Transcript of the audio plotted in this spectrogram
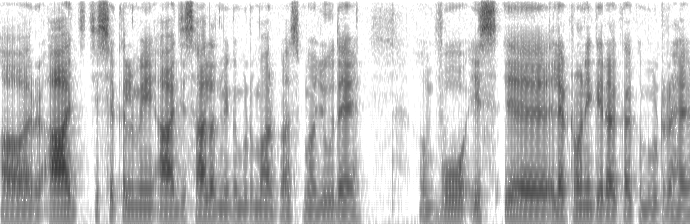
اور آج جس شکل میں، آج جس حالت میں کمپیوٹر ہمارے پاس موجود ہے، وہ اس الیکٹرانک ایرا کا کمپیوٹر ہے۔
